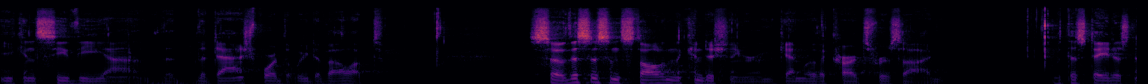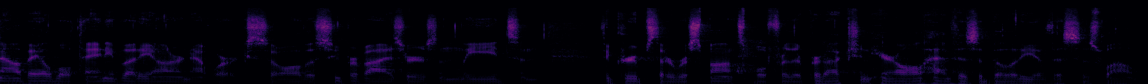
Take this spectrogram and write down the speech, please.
you can see the, the, the dashboard that we developed. So this is installed in the conditioning room, again, where the carts reside. But this data is now available to anybody on our networks. So all the supervisors and leads and the groups that are responsible for the production here all have visibility of this as well.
